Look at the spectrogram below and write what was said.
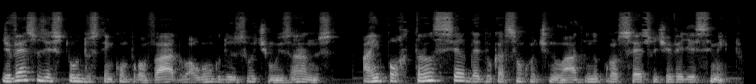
Diversos estudos têm comprovado, ao longo dos últimos anos, a importância da educação continuada no processo de envelhecimento.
